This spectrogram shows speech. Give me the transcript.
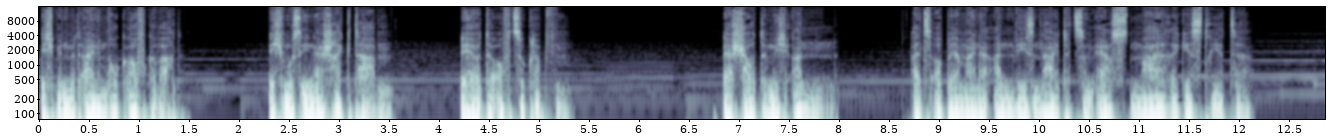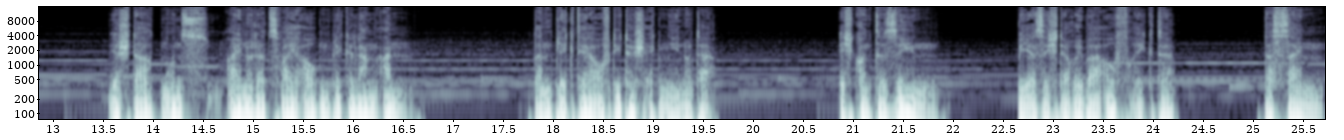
Ich bin mit einem Ruck aufgewacht. Ich muss ihn erschreckt haben. Er hörte auf zu klopfen. Er schaute mich an, als ob er meine Anwesenheit zum ersten Mal registrierte. Wir starrten uns ein oder zwei Augenblicke lang an. Dann blickte er auf die Tischecken hinunter. Ich konnte sehen, wie er sich darüber aufregte, dass sein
